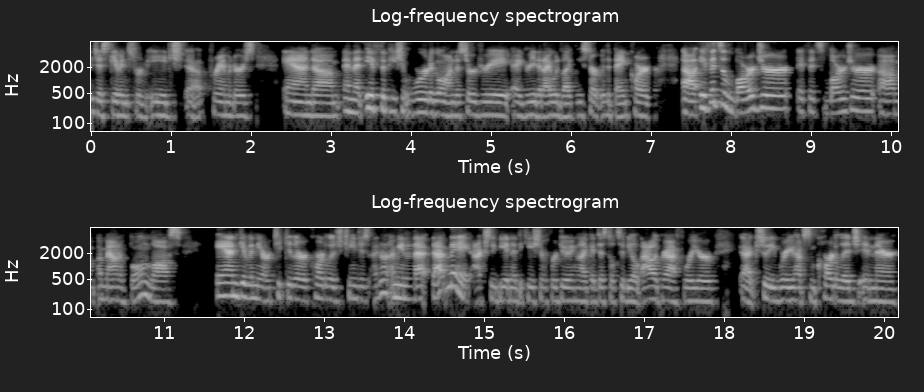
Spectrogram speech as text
just given sort of age uh, parameters. And um, and that if the patient were to go on to surgery, I agree that I would likely start with a Bankart. Uh, if it's a larger, if it's larger um, amount of bone loss, and given the articular cartilage changes i don't i mean that that may actually be an indication for doing like a distal tibial allograft where you're actually where you have some cartilage in there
